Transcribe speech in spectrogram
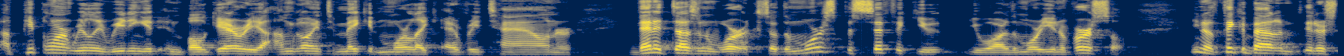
uh, people aren't really reading it in Bulgaria, I'm going to make it more like every town, or then it doesn't work. So the more specific you you are, the more universal. You know, think about there's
